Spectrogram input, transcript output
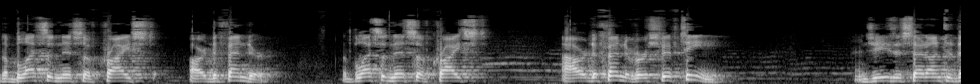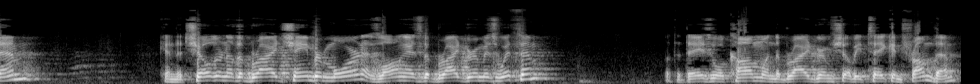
the blessedness of Christ, our defender. The blessedness of Christ, our defender. Verse 15. And Jesus said unto them, Can the children of the bride chamber mourn as long as the bridegroom is with them? But the days will come when the bridegroom shall be taken from them,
